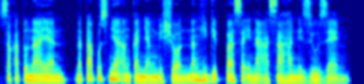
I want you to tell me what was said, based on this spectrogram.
Sa katunayan, natapos niya ang kanyang misyon nang higit pa sa inaasahan ni Zhu Zeng.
